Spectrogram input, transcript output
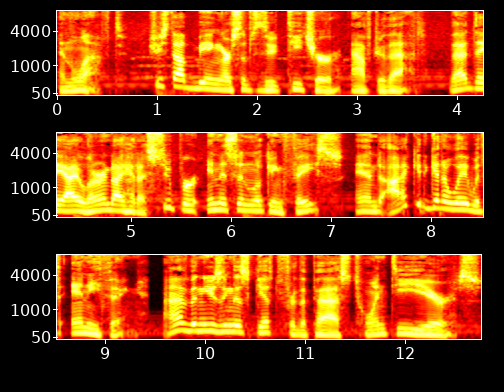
and left. She stopped being our substitute teacher after that. That day, I learned I had a super innocent looking face and I could get away with anything. I've been using this gift for the past 20 years.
